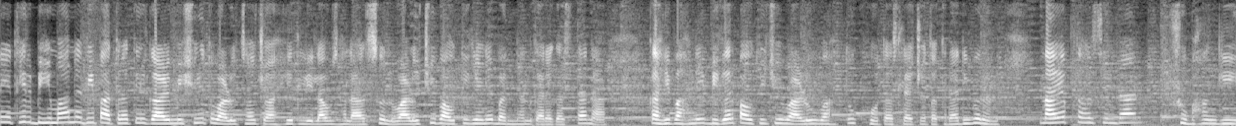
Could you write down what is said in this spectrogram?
येथील भीमा नदी पात्रातील गाळ मिश्रित वाळूचा जाहीर लिलाव झाला असून वाळूची पावती घेणे बंधनकारक असताना काही वाहने बिगर पावतीची वाळू वाहतूक होत असल्याच्या तक्रारीवरून नायब तहसीलदार शुभांगी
